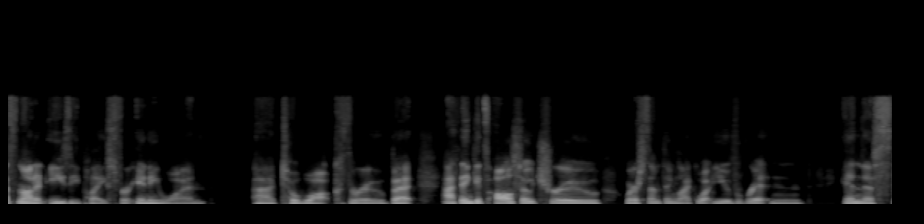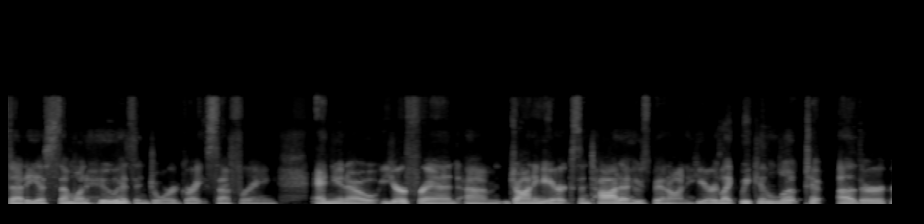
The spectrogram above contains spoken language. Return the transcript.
that's not an easy place for anyone. Uh, to walk through. But I think it's also true where something like what you've written in this study as someone who has endured great suffering. And, you know, your friend, um, Joni Eareckson Tada, who's been on here, like we can look to other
